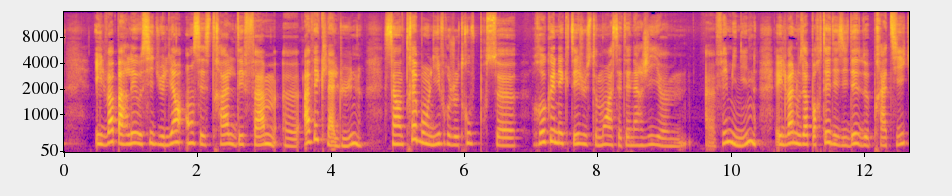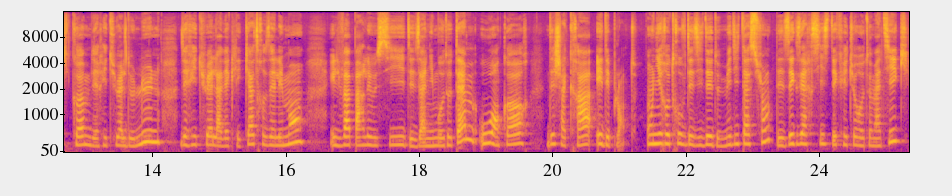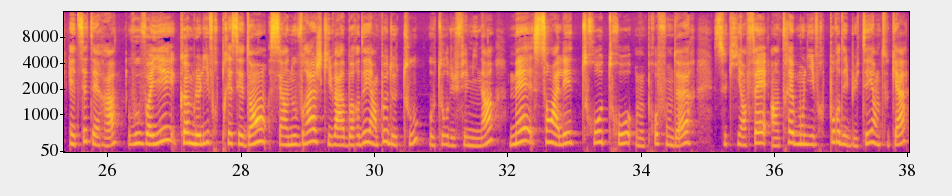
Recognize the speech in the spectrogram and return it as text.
il va parler aussi du lien ancestral des femmes euh, avec la lune. C'est un très bon livre, je trouve, pour se reconnecter justement à cette énergie euh, euh, féminine. Et il va nous apporter des idées de pratiques comme des rituels de lune, des rituels avec les quatre éléments. Il va parler aussi des animaux totems ou encore des chakras et des plantes. On y retrouve des idées de méditation, des exercices d'écriture automatique, etc. Vous voyez, comme le livre précédent, c'est un ouvrage qui va aborder un peu de tout autour du féminin, mais sans aller trop trop en profondeur, ce qui en fait un très bon livre pour débuter en tout cas.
